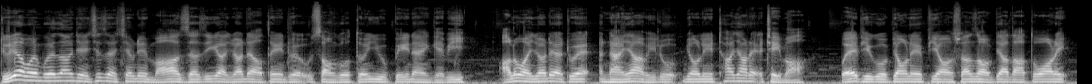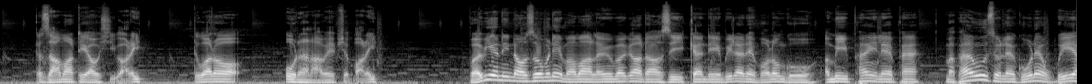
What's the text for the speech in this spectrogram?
ဒုတိယပွဲပွဲစားချင်း88မိနစ်မှာဇက်စီကရော့တဲ့အသင်းအတွက်ဥဆောင်ကိုသွင်းယူပေးနိုင်ခဲ့ပြီးအလုံးဝရော့တဲ့အတွက်အနိုင်ရပြီလို့မျှော်လင့်ထားကြတဲ့အချိန်မှာဝဲဖြူကိုပြောင်းလဲပြောင်းဆွမ်းဆောင်ပြသသွားတဲ့ကစားမတစ်ယောက်ရှိပါတယ်သူကတော့အိုဒန်လာပဲဖြစ်ပါတယ် ဝက်ဘီယန်နီနောက်ဆုံးမိနစ်မှာမှလန်ယူဘက်ကဒါစီကန်တင်ပေးလိုက်တဲ့ဘောလုံးကိုအမိဖမ်းရင်လည်းဖမ်းမဖမ်းဘူးဆိုရင်လည်းဂိုးနဲ့ဝေးရ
